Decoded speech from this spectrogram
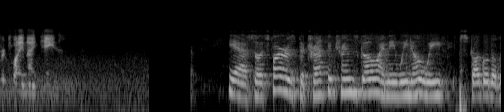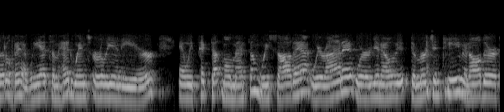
for 2019? Yeah. So as far as the traffic trends go, I mean, we know we struggled a little bit. We had some headwinds early in the year, and we picked up momentum. We saw that. We're on it. We're, you know, the merchant team and all their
